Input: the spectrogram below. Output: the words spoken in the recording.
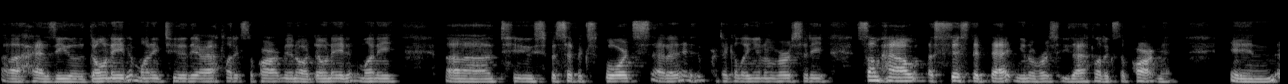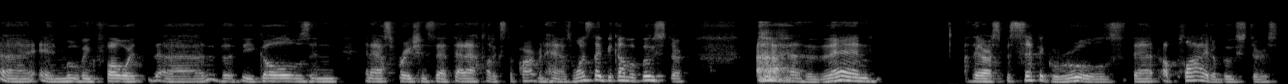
uh, has either donated money to their athletics department or donated money uh, to specific sports at a particular university, somehow assisted that university's athletics department in, uh, in moving forward uh, the, the goals and, and aspirations that that athletics department has. Once they become a booster, then there are specific rules that apply to boosters,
